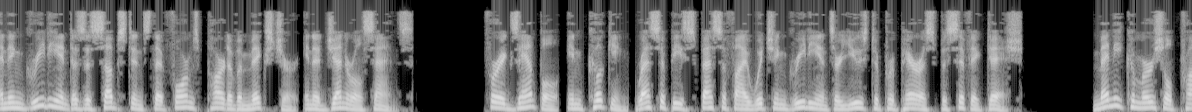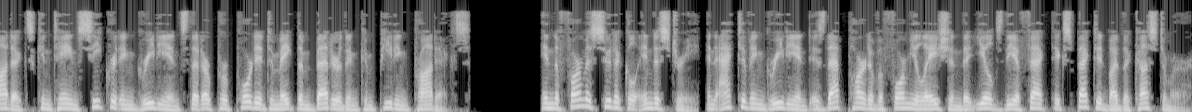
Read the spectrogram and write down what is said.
An ingredient is a substance that forms part of a mixture in a general sense. For example, in cooking, recipes specify which ingredients are used to prepare a specific dish. Many commercial products contain secret ingredients that are purported to make them better than competing products. In the pharmaceutical industry, an active ingredient is that part of a formulation that yields the effect expected by the customer.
